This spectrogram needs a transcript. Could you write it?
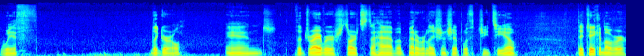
with the girl and the driver starts to have a better relationship with GTO. They take him over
